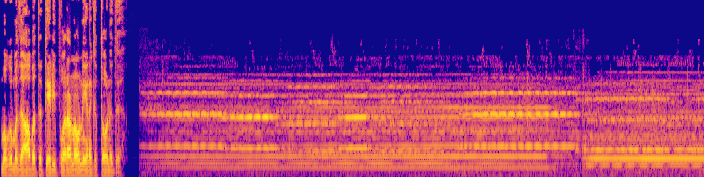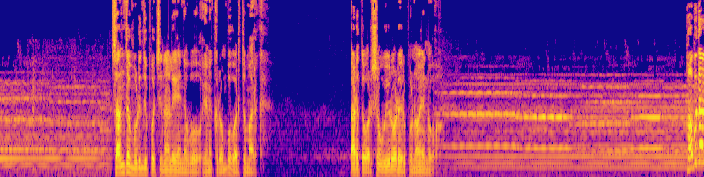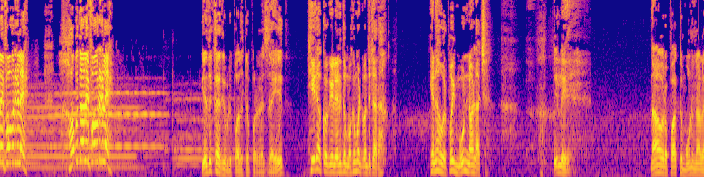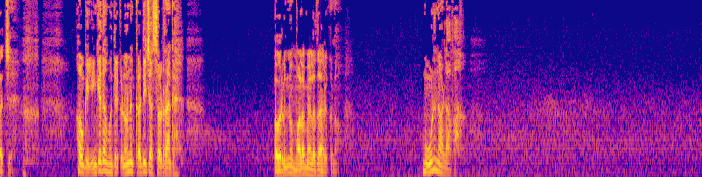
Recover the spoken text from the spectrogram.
முகமது ஆபத்தை தேடி போறானோன்னு எனக்கு தோணுது. சந்தை முடிஞ்சு போச்சுனாலே என்னவோ எனக்கு ரொம்ப வருத்தமா இருக்கு. அடுத்த வருஷம் உயிரோட இருப்பனோ என்னவோ. அபுதாலிஃப் அவர்களே! அபுதாலிஃப் அவர்களே! எதுக்காக இப்படி பதட்டப்படுற ஜயீத்? ஹீரா கோகையில இருந்து முகமது வந்துட்டாரா? ஏன்னா அவர் போய் மூணு நாள் ஆச்சு. இல்லையே நான் அவரை பார்த்து மூணு நாள் ஆச்சு. அவங்க இங்கதான் வந்திருக்கணும்னு கதிஜா சொல்றாங்க. அவர் இன்னும் மலை மேல தான் இருக்கணும். மூணு நாளாவா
